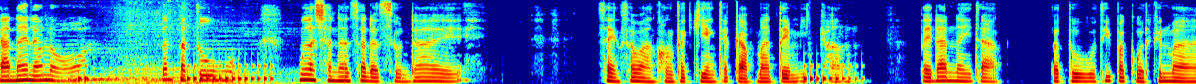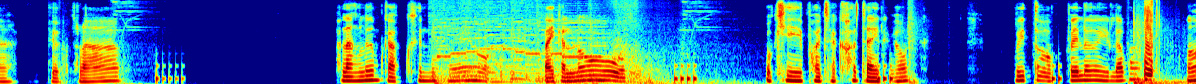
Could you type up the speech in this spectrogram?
การได้แล้วเหรอนั่นประตู เมื่อชนะสลัดสูญได้ แสงสว่างของตะเกียงจะกลับมาเต็มอีกครั้ง ไปด้านในจากประตูที่ปรากฏขึ้นมาเถอะครับ พลังเริ่มกลับขึ้นแล้ว ไปกันโลด โอเค พอจะเข้าใจแล้วไปต่อไปเลยแล้วป่ะอ๋อ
